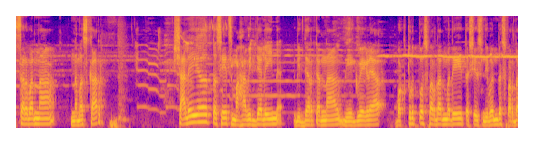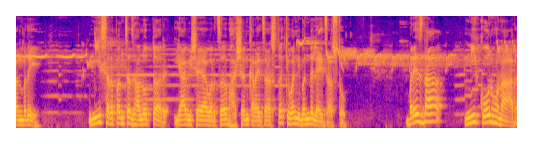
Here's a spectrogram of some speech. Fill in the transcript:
सर्वांना नमस्कार. शालेय तसेच महाविद्यालयीन विद्यार्थ्यांना वेगवेगळ्या वक्तृत्व स्पर्धांमध्ये तसेच निबंध स्पर्धांमध्ये मी सरपंच झालो तर या विषयावरचं भाषण करायचं असतं किंवा निबंध लिहायचा असतो. बरेचदा मी कोण होणार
